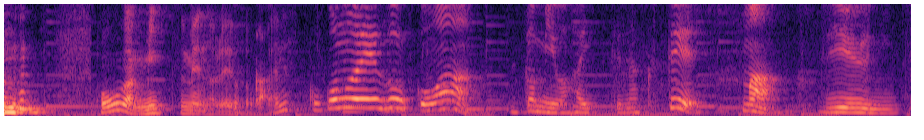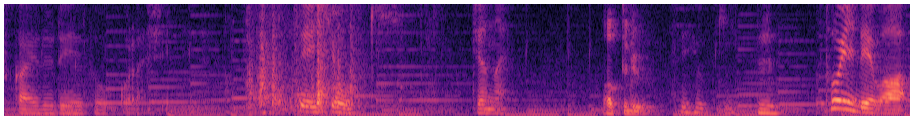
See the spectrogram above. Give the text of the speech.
ここが三つ目の冷蔵庫だね。ここの冷蔵庫は中身は入ってなくてまあ自由に使える冷蔵庫らしいです。製氷機じゃない。合ってるよ。製氷機。うん。トイレは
